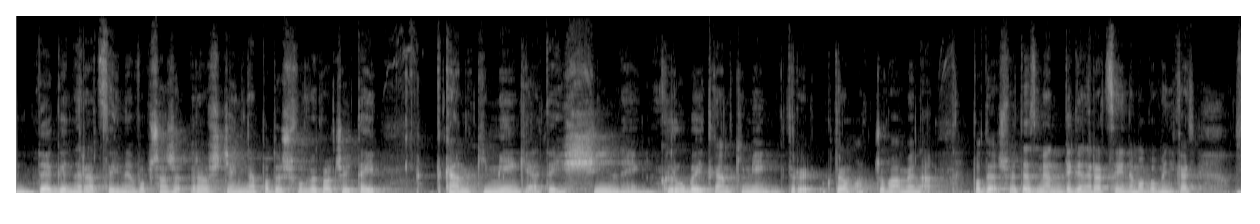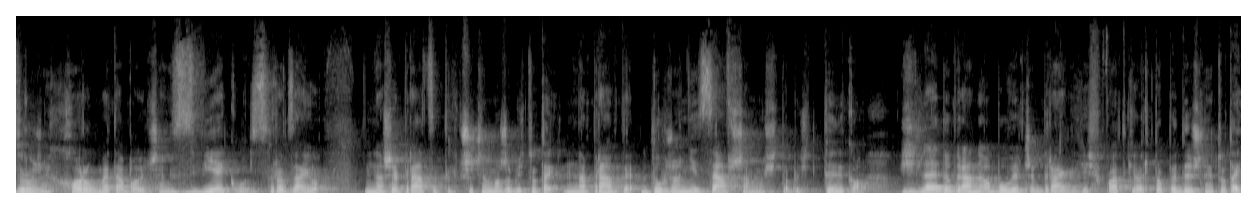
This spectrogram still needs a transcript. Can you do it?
degeneracyjne w obszarze rozcięgna podeszwowego, czyli tej tkanki miękkiej, tej silnej, grubej tkanki miękkiej, który, którą odczuwamy na podeszwie. Te zmiany degeneracyjne mogą wynikać z różnych chorób metabolicznych, z wieku, z rodzaju naszej pracy. Tych przyczyn może być tutaj naprawdę dużo. Nie zawsze musi to być tylko źle dobrane obuwie, czy brak jakiejś wkładki ortopedycznej. Tutaj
